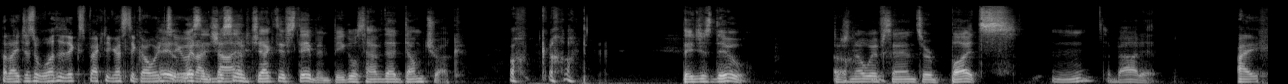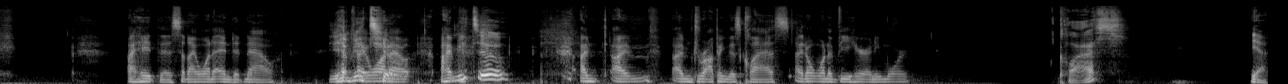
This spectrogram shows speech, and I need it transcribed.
that I just wasn't expecting us to go into, Hey, listen, and I'm it's just not. an objective statement. Beagles have that dump truck. Oh god! They just do. There's no ifs, ands, or buts. Mm, that's about it. I I hate this, and I want to end it now. Yeah, me I too. want out. I'm Me too. I'm I'm I'm dropping this class. I don't want to be here anymore. Class? Yeah,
